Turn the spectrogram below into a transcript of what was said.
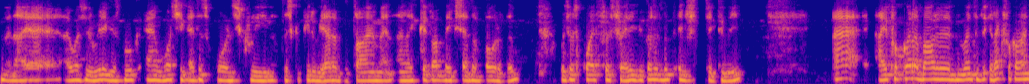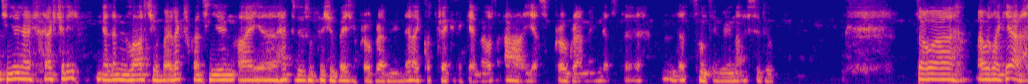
And I, I, I was reading this book and watching at this orange screen of this computer we had at the time, and, and I could not make sense of both of them, which was quite frustrating because it looked interesting to me. I, I forgot about it and went to the electrical engineering actually. And then last year by electrical engineering, I uh, had to do some Visual Basic programming. Then I got it again. I was ah, yes, programming. That's the, that's something really nice to do. So uh, I was like, yeah,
